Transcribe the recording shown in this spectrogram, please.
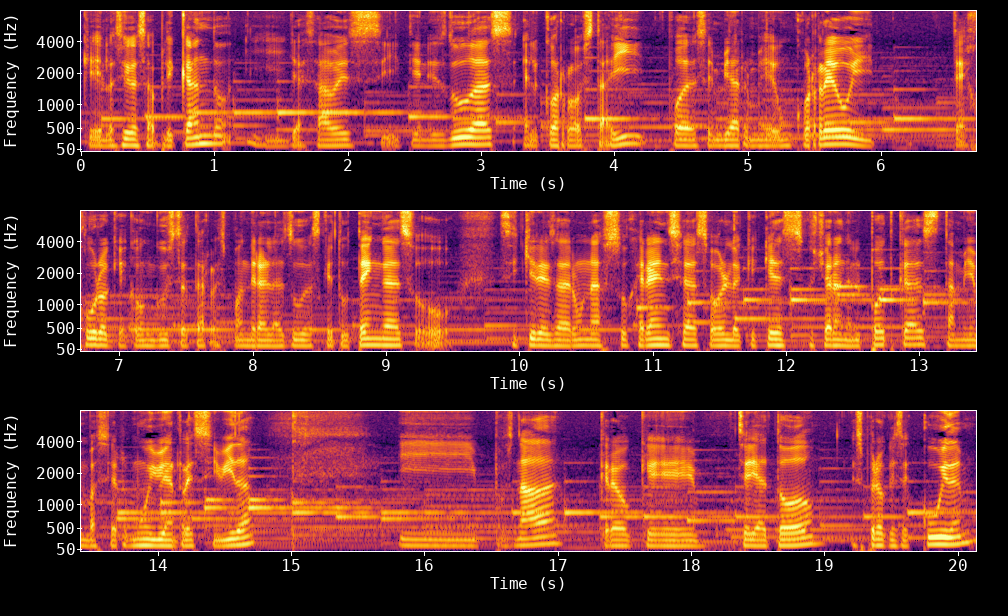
que lo sigas aplicando y ya sabes, si tienes dudas, el correo está ahí, puedes enviarme un correo y te juro que con gusto te responderé a las dudas que tú tengas o si quieres dar una sugerencia sobre lo que quieres escuchar en el podcast, también va a ser muy bien recibida. Y pues nada, creo que sería todo. Espero que se cuiden,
